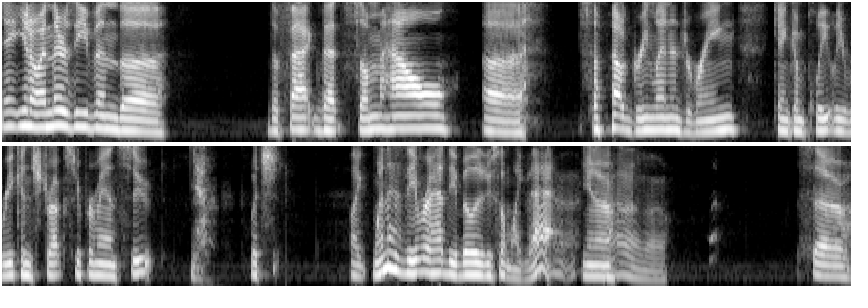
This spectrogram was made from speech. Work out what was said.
you know, and there's even the the fact that somehow uh somehow Green Lantern's ring can completely reconstruct Superman's suit. Yeah. Which like when has he ever had the ability to do something like that? You know? I don't know. So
